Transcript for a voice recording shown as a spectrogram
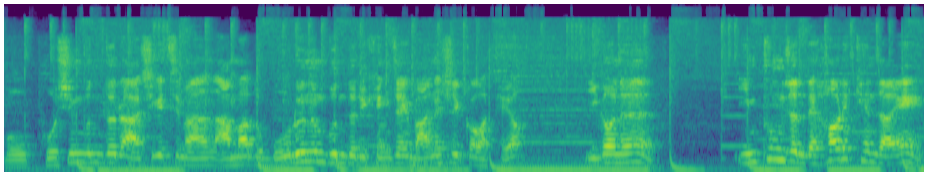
뭐 보신 분들은 아시겠지만 아마도 모르는 분들이 굉장히 많으실 것 같아요. 이거는 인풍전대 허리켄자의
